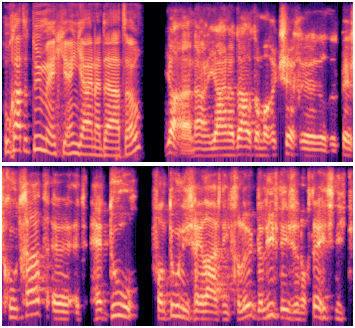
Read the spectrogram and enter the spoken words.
Hoe gaat het nu met je een jaar na dato? Ja, na een jaar na dato mag ik zeggen dat het best goed gaat. Eh, het, het doel van toen is helaas niet gelukt. De liefde is er nog steeds niet.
